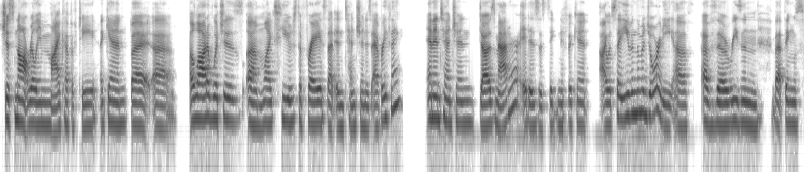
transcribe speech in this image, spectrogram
just not really my cup of tea again, but uh, a lot of witches um, like to use the phrase that intention is everything. And intention does matter. It is a significant, I would say, even the majority of of the reason that things,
